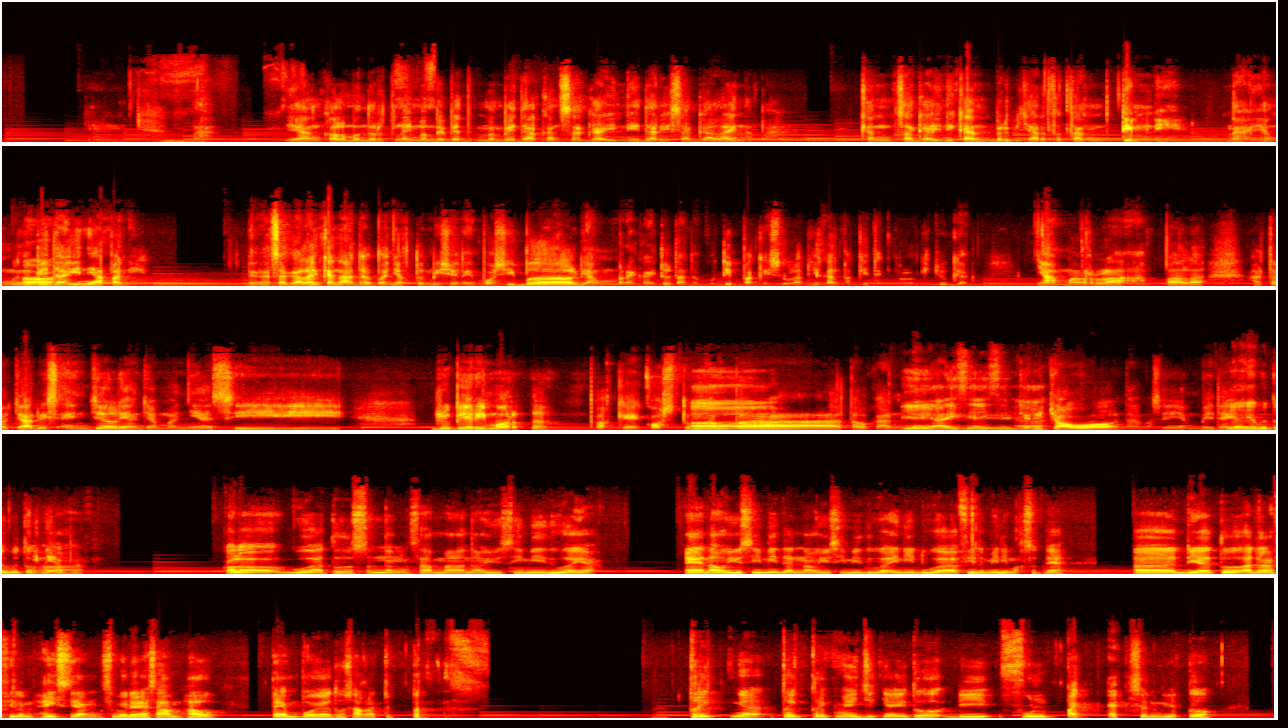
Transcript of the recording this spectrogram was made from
nah yang kalau menurut lu yang membeda- membedakan saga ini dari saga lain apa? Kan saga ini kan berbicara tentang tim nih. Nah yang membeda ini apa nih dengan saga lain kan ada banyak tuh Mission Impossible yang mereka itu tanda kutip pakai sulapnya kan pakai teknologi juga nyamar lah apalah atau Charlie's Angel yang zamannya si Drew Barrymore tuh pakai kostum Oh. apa tahu kan Iya, iya, I jadi, see, I see. jadi Ah. cowok nah maksudnya yang beda Iya, iya betul betul. ini heeh. apa Kalau gua tuh seneng sama Now You See Me 2 ya. Eh Now You See Me dan Now You See Me 2 ini dua film ini maksudnya. eh, dia tuh adalah film heist yang sebenarnya somehow temponya tuh sangat cepet. Triknya, trik-trik magicnya itu di full pack action gitu.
